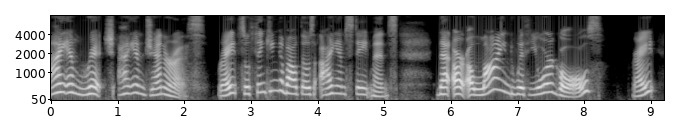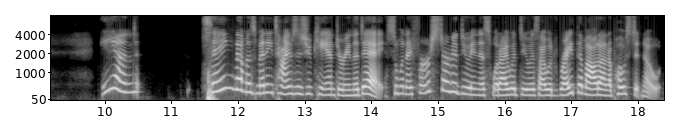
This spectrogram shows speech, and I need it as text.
I am rich. I am generous, right? So thinking about those I am statements that are aligned with your goals, right? And saying them as many times as you can during the day. So when I first started doing this, what I would do is I would write them out on a post-it note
